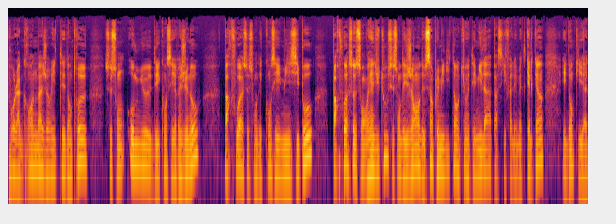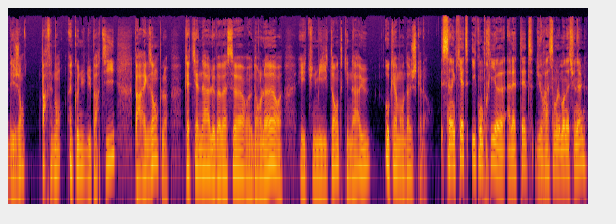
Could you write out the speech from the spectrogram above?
Pour la grande majorité d'entre eux, ce sont au mieux des conseillers régionaux, parfois ce sont des conseillers municipaux, parfois ce ne sont rien du tout, ce sont des gens de simples militants qui ont été mis là parce qu'il fallait mettre quelqu'un, et donc il y a des gens parfaitement inconnus du parti. Par exemple, Katiana Levavasseur dans l'heure est une militante qui n'a eu aucun mandat jusqu'alors. Ça inquiète, y compris euh, à la tête du Rassemblement national?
